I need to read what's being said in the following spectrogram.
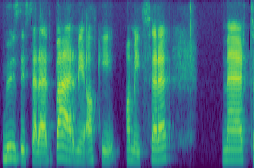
műzli szeret, bármi, aki, amit szeret, mert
